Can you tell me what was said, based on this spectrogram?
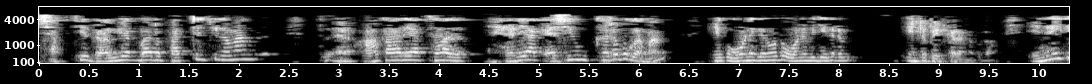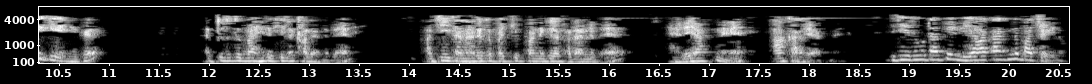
ශක්තිය ද්‍රව්‍යයක් බාට පත් වෙච්ච ගමන් ආකාරයක් සහ හැඩයක් ඇසියුම් කරපු ගමන් ඒක ඕන කෙනෙකුට ඕන විදිහකට ඉන්ටර්ප්‍රීට් කරන්න පුළුවන්. එන්නයිද කියන එක අතුලත බාහිර කියලා කඩන්න බෑ. අතීත අනාගත පච්චුප්පන්න කියලා කඩන්න බෑ. හැඩයක් නැහැ, ආකාරයක් නැහැ. ඉතින් ඒකට අපේ ව්‍යාකරණ පච වෙනවා.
